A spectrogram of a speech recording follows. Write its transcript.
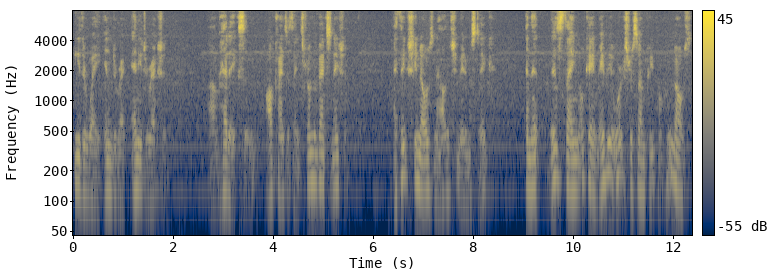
either way, indirect, any direction, um, headaches and all kinds of things from the vaccination. I think she knows now that she made a mistake and that this thing, okay, maybe it works for some people. Who knows?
